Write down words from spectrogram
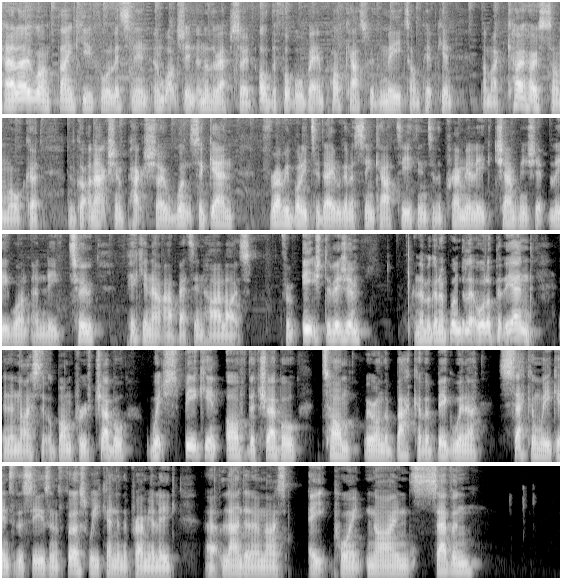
Hello, everyone. Thank you for listening and watching another episode of the Football Betting Podcast with me, Tom Pipkin, and my co host, Tom Walker. We've got an action packed show once again for everybody today. We're going to sink our teeth into the Premier League, Championship, League One, and League Two, picking out our betting highlights from each division. And then we're going to bundle it all up at the end in a nice little bomb proof treble. Which, speaking of the treble, Tom, we're on the back of a big winner. Second week into the season, first weekend in the Premier League, uh, landing a nice 8.97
